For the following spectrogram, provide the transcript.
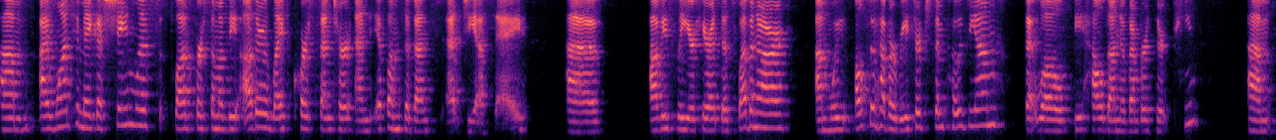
um, I want to make a shameless plug for some of the other Life Course Center and IPUMS events at GSA. Uh, obviously, you're here at this webinar. Um, we also have a research symposium that will be held on November 13th. Um,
